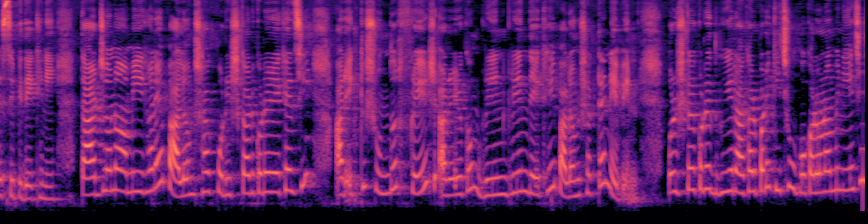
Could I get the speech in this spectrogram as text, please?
রেসিপি দেখে নিই। তার জন্য আমি এখানে পালং শাক পরিষ্কার করে রেখেছি আর একটু সুন্দর ফ্রেশ আর এরকম গ্রিন গ্রিন দেখেই পালং শাকটা নেবেন। পরিষ্কার করে ধুয়ে রাখার পরে কিছু উপকরণ আমি নিয়েছি,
